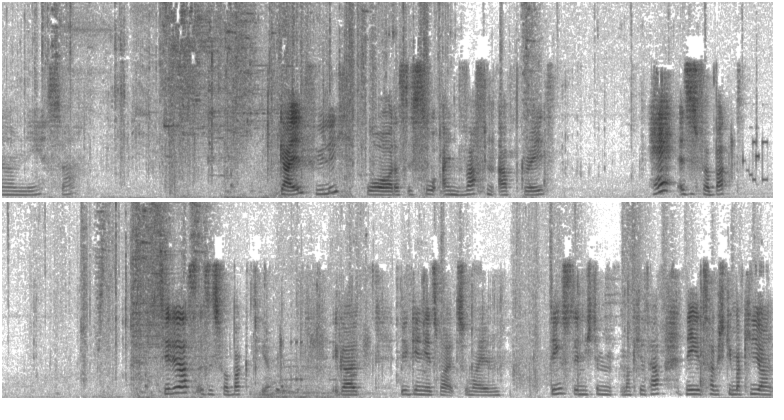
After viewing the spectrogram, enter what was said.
Ähm, nee, so. Geil, fühle ich. Boah, das ist so ein Waffen-Upgrade. Hä? Es ist verbuggt. Seht ihr das? Es ist verbuggt hier. Egal. Wir gehen jetzt mal zu meinem Dings, den ich dem markiert habe. Nee, jetzt habe ich die Markierung,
